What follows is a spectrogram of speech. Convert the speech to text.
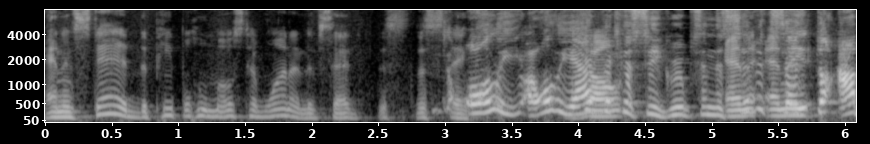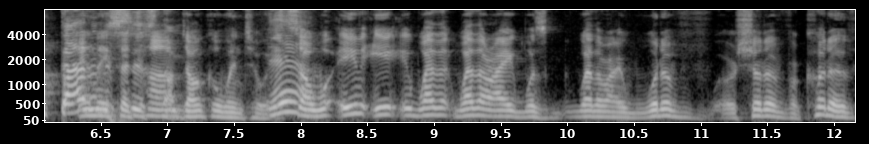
And instead, the people who most have wanted have said this. This stinks. all the all the Don't- advocacy groups in the and, civic and say they, to opt out and of they the said, system. Tom, don't go into it. Yeah. So whether whether I was whether I would have or should have or could have,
